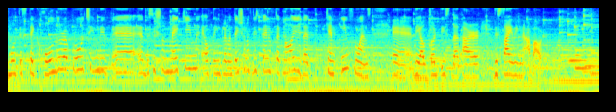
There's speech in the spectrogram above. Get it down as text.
multi-stakeholder approach in the uh, decision making of the implementation of this kind of technology that can influence uh, the authorities that are deciding about it.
